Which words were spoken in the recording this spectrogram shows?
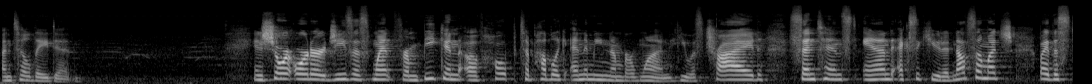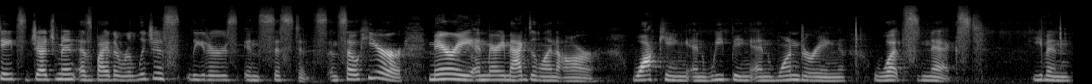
until they did. In short order, Jesus went from beacon of hope to public enemy number one. He was tried, sentenced, and executed, not so much by the state's judgment as by the religious leaders' insistence. And so here, Mary and Mary Magdalene are walking and weeping and wondering what's next. Even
